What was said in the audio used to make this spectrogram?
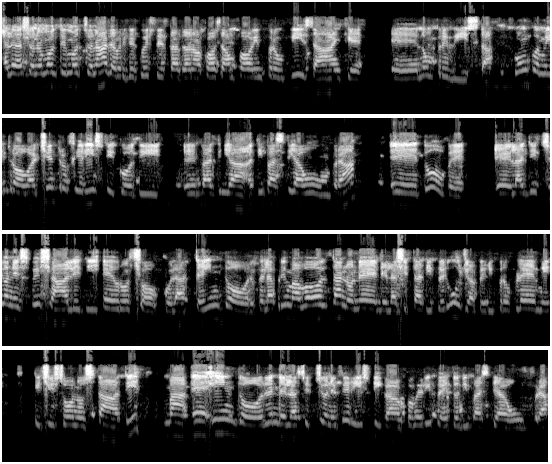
Allora sono molto emozionata perché questa è stata una cosa un po' improvvisa anche eh, non prevista. Comunque mi trovo al centro fieristico di, eh, Badia, di Bastia Umbra eh, dove è l'edizione speciale di Euro Chocolate indoor per la prima volta non è nella città di Perugia per i problemi che ci sono stati ma è indoor nella sezione fieristica come ripeto di Bastia Umbra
